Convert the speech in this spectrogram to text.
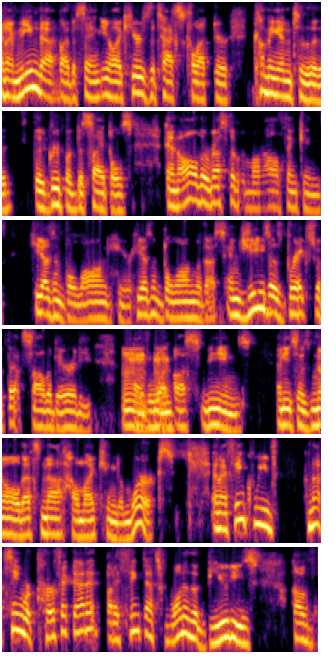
And I mean that by the saying, you know, like here's the tax collector coming into the, the group of disciples, and all the rest of them are all thinking, he doesn't belong here. He doesn't belong with us. And Jesus breaks with that solidarity mm-hmm. of what us means. And he says, No, that's not how my kingdom works. And I think we've, I'm not saying we're perfect at it, but I think that's one of the beauties of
